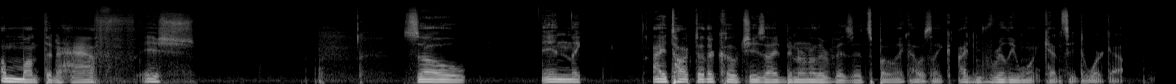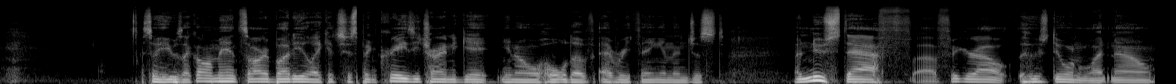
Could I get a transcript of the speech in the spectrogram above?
a month and a half ish. So, in like, I talked to other coaches. I'd been on other visits, but like, I was like, I really want Kent State to work out so he was like, "Oh man, sorry, buddy. Like it's just been crazy trying to get you know hold of everything, and then just a new staff, uh, figure out who's doing what now."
